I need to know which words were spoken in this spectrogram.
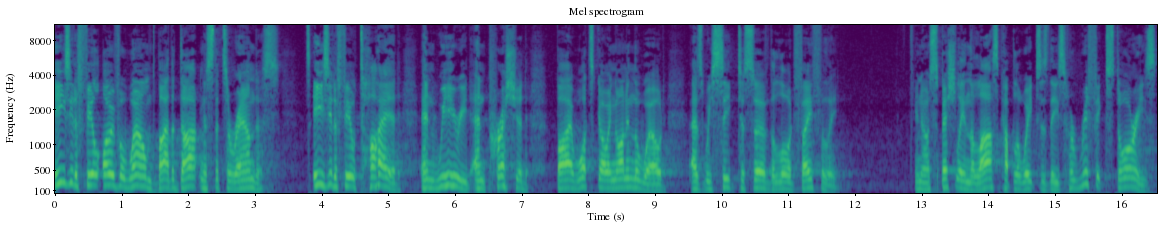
easy to feel overwhelmed by the darkness that's around us. It's easy to feel tired and wearied and pressured by what's going on in the world as we seek to serve the Lord faithfully. You know, especially in the last couple of weeks, as these horrific stories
